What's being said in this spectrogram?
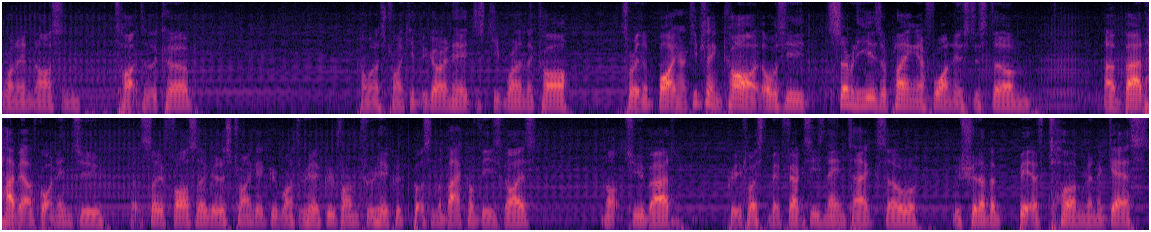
running nice and tight to the curb. Come on, let's try and keep it going here. Just keep running the car. Sorry, the bike. I keep saying car. Obviously, so many years of playing F1, it's just um, a bad habit I've gotten into. But so far, so good. Let's try and get good run through here. Good run through here could put us on the back of these guys. Not too bad. Pretty close to McPhee. I can see his name tag, so we should have a bit of toe, I'm going to guess.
